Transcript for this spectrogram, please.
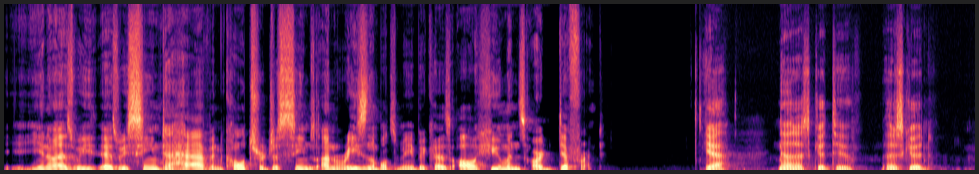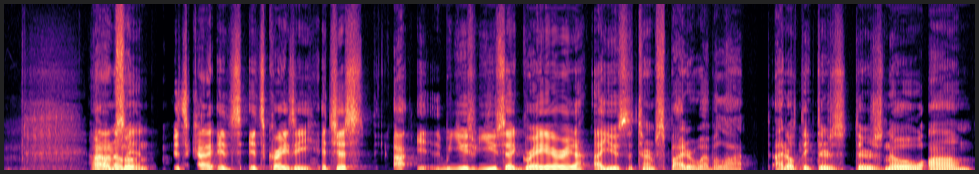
you know, as we as we seem to have in culture, just seems unreasonable to me because all humans are different. Yeah, no, that's good too. That's good. I don't um, know, so, man. It's kind of it's it's crazy. It's just I, you you said gray area. I use the term spider web a lot. I don't think there's there's no um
